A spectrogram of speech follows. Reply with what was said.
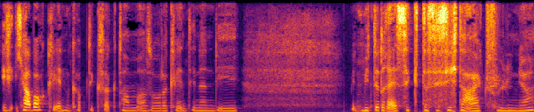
ich, ich habe auch Klienten gehabt, die gesagt haben, also oder Klientinnen, die mit Mitte 30, dass sie sich da alt fühlen, ja.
